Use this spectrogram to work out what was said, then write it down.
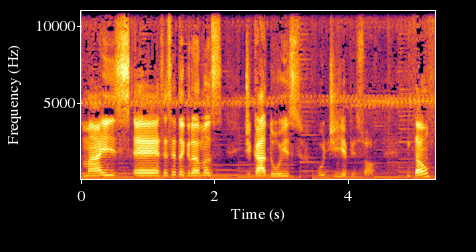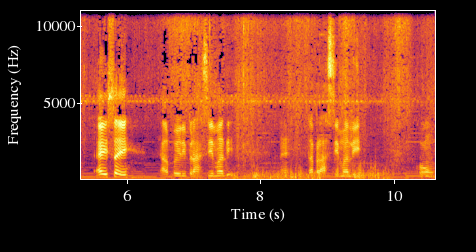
mais é, 60 gramas de K2 por dia, pessoal. Então, é isso aí. Ela foi ali pra cima ali, né? Tá pra cima ali com o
